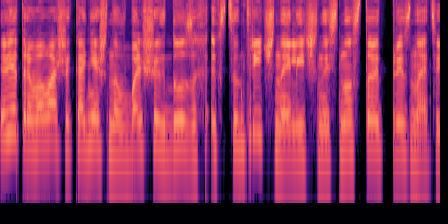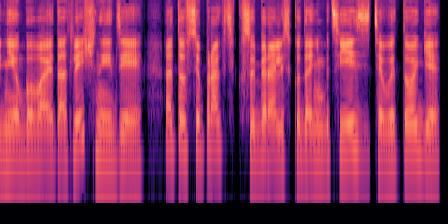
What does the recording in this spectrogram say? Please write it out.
Ветрова ваша, конечно, в больших дозах эксцентричная личность, но стоит признать, у нее бывают отличные идеи, а то всю практику собирались куда-нибудь ездить, а в итоге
